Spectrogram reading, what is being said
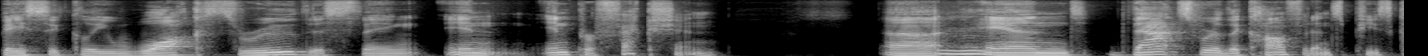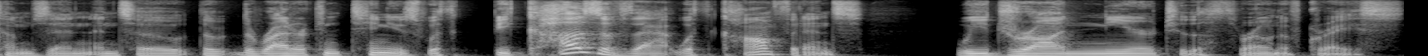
basically walk through this thing in in perfection. Uh, Mhm. And that's where the confidence piece comes in. And so the, the writer continues with, because of that, with confidence, we draw near to the throne of grace.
